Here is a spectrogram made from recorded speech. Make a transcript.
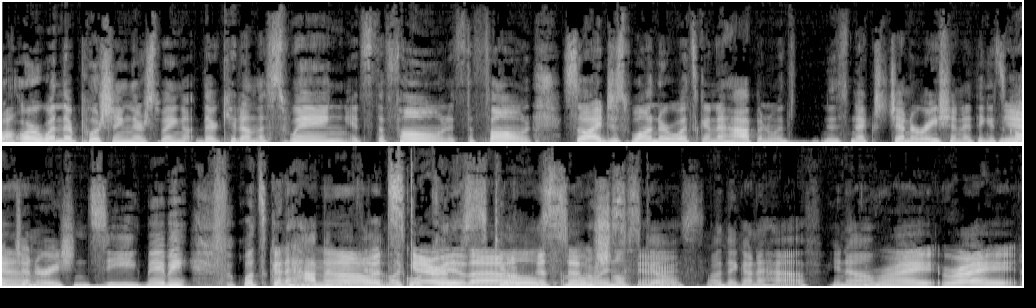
Or, or, when they're pushing their swing, their kid on the swing, it's the phone, it's the phone. So I just wonder what's going to happen with this next generation. I think it's yeah. called Generation Z, maybe. What's going to happen know. with them? It's like what kind of though. skills, it's emotional skills are they going to have? You know? Right, right.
